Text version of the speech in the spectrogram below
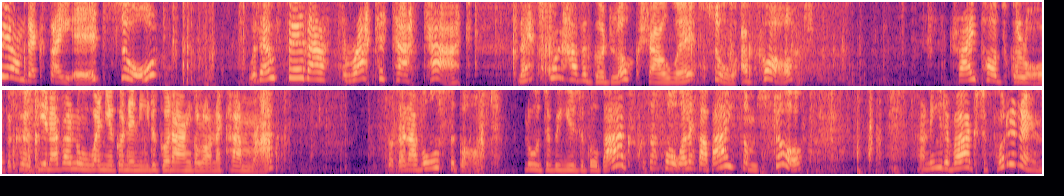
beyond excited. So, without further rat-a-tat-tat, let's go and have a good look, shall we? So, I've got tripods galore because you never know when you're going to need a good angle on a camera. But then I've also got loads of reusable bags because I thought, well, if I buy some stuff, I need a bag to put it in.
